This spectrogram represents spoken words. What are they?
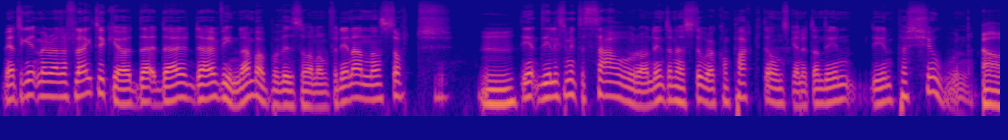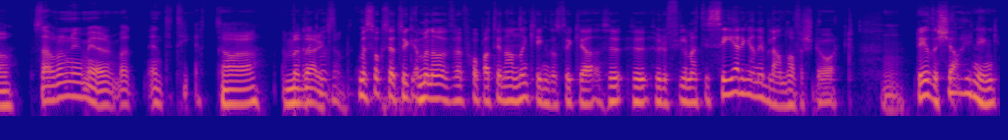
Men jag tycker, med Randall Flagg tycker jag, där, där, där vinner han bara på att visa honom, för det är en annan sorts, Mm. det, är- det är liksom inte Sauron, det är inte den här stora kompakta ondskan, utan det är en, det är en person. ja. Sauron är ju mer entitet. Ja, Men verkligen. Men så också, jag tycker, jag menar, för att hoppa till en annan King då, så tycker jag hur, hur, filmatiseringen ibland har förstört. Det är The Shining.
